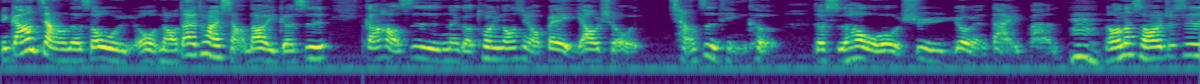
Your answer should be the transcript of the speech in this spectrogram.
你刚刚讲的时候，我我脑袋突然想到一个是，刚好是那个托运中心有被要求强制停课。的时候，我有去幼儿园代班，嗯，然后那时候就是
